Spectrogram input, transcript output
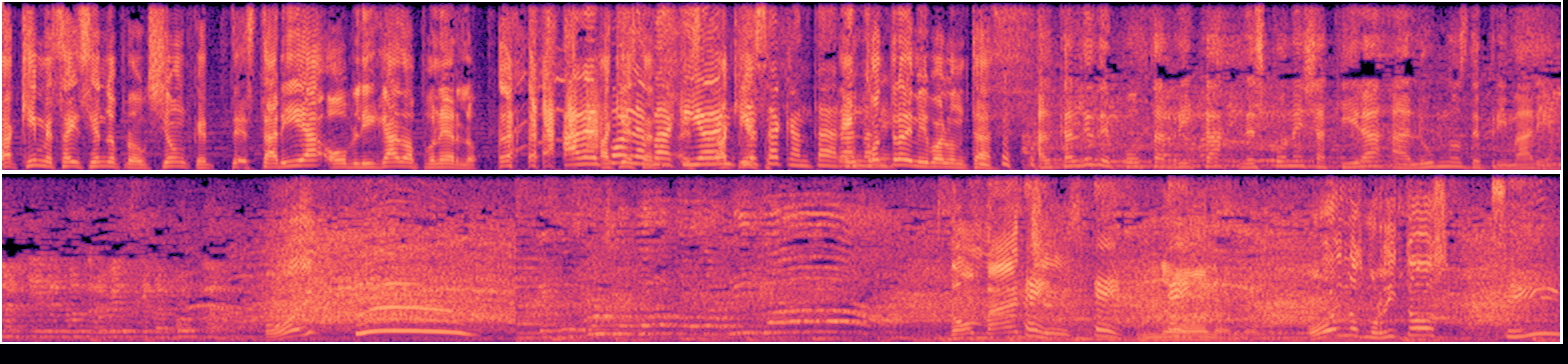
aquí me está diciendo producción que te- estaría obligado a ponerlo. A ver, ponle para que yo aquí empiece está. a cantar. En ándale. contra de mi voluntad. Alcalde de Poza Rica les pone Shakira a alumnos de primaria. ¿Hoy? No Ey, manches. ey, No, ey, no, no. no. ¿Hoy los morritos? Sí.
